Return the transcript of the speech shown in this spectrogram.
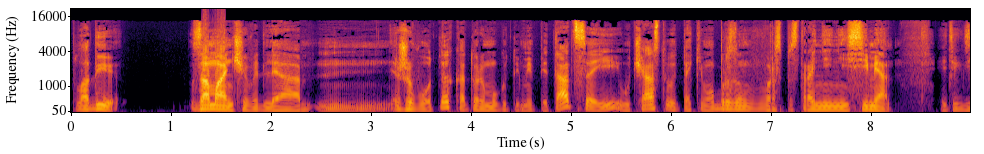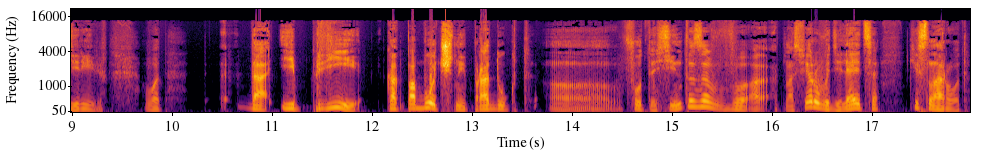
плоды заманчивы для животных, которые могут ими питаться и участвуют таким образом в распространении семян этих деревьев. Вот. Да, и при как побочный продукт э, фотосинтеза в атмосферу выделяется кислород.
